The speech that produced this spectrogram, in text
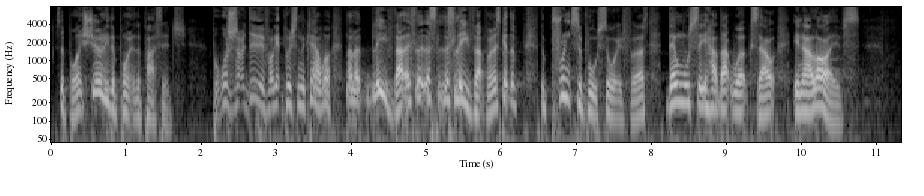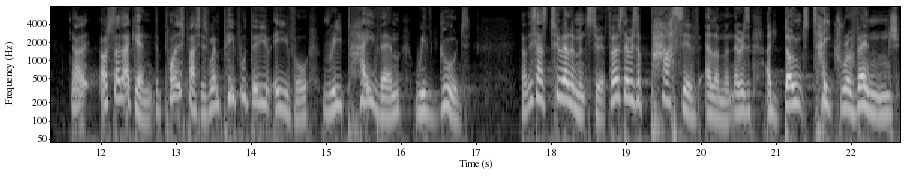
That's the point. Surely the point of the passage. But what should I do if I get pushed in the canal? Well, no, no, leave that. Let's, let's, let's leave that for Let's get the, the principle sorted first. Then we'll see how that works out in our lives. Now, I'll say that again. The point of this passage is when people do you evil, repay them with good. Now, this has two elements to it. First, there is a passive element. There is a don't take revenge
